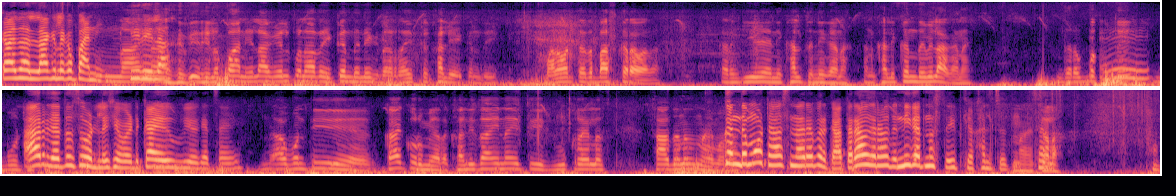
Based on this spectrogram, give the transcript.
काय झालं लागलं का पाणी? नाही हिरीला ना, विहिरीला पाणी लागेल पण आता एक कंद निघणार नाही इतकं खाली आहे कंद ही. मला वाटतं आता बास करावा आता. कारण की इळ्याने खालचं निघाना आणि खाली कंद बी लागा नाही. जरा बघते बोट अर्ध्यात सोडलं शेवट काय उपयोगाचं आहे? आपण ती काय करू मी आता? खाली जाई नाही ती उकरायला साधनच नाही मला. कंद मोठा असणार आहे बरं का? आता राहू दे राहू दे निघत नसतं इतक्या खालचं ते. नाही चला. चला. फूट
